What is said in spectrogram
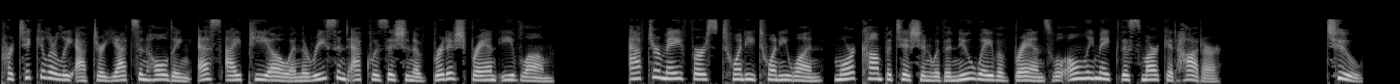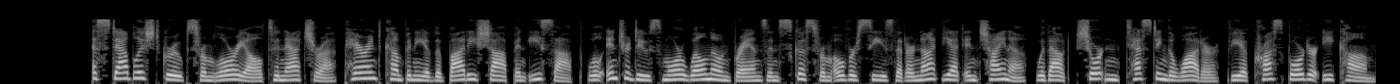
particularly after Yatsen Holding's IPO and the recent acquisition of British brand Eve Lom. After May 1, 2021, more competition with a new wave of brands will only make this market hotter. 2. Established groups from L'Oréal to Natura parent company of The Body Shop and Aesop will introduce more well-known brands and SKUs from overseas that are not yet in China, without, shortened testing the water, via cross-border e-com,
